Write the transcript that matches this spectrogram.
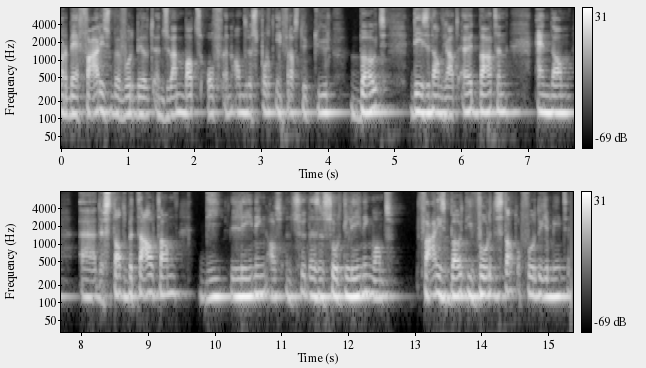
waarbij Faris bijvoorbeeld een zwembad of een andere sportinfrastructuur bouwt, deze dan gaat uitbaten en dan de stad betaalt dan die lening als een dat is een soort lening, want Varis bouwt die voor de stad of voor de gemeente.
